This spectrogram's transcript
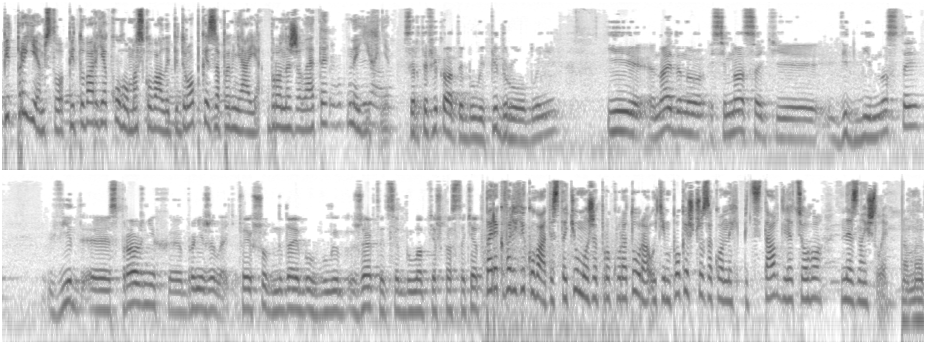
Підприємство, під товар якого маскували підробки, запевняє, бронежилети не їхні. Сертифікати були підроблені і знайдено 17 е, відмінностей від е, справжніх е, бронежилетів. Якщо б, не дай Бог, були б жертви, це була б тяжка стаття. Перекваліфікувати статтю може прокуратура. Утім, поки що законних підстав для цього не знайшли. Ми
